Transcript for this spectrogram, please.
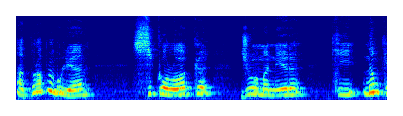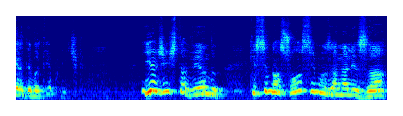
A própria mulher se coloca de uma maneira que não quer debater a política. E a gente está vendo que se nós fôssemos analisar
